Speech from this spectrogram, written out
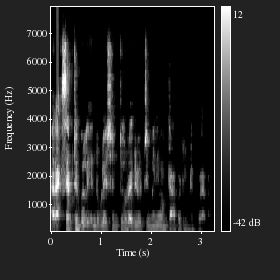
are acceptable in relation to regulatory minimum capital requirement.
